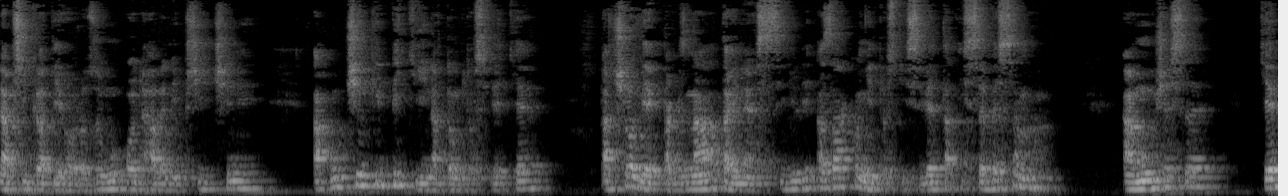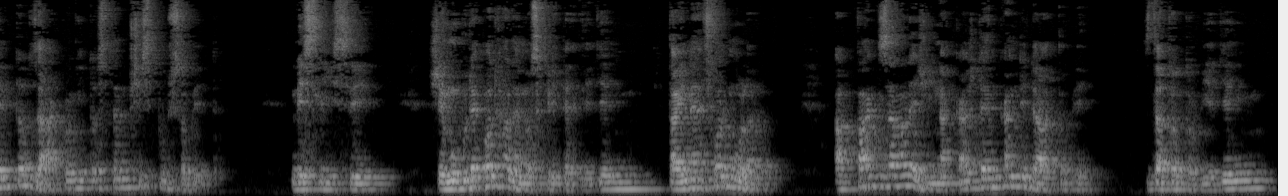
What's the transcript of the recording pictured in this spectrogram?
například jeho rozumu, odhaleny příčiny a účinky bytí na tomto světě a člověk pak zná tajné síly a zákonitosti světa i sebe sama a může se těmto zákonitostem přizpůsobit. Myslí si, že mu bude odhaleno skryté vědění, tajné formule a pak záleží na každém kandidátovi, zda toto vědění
